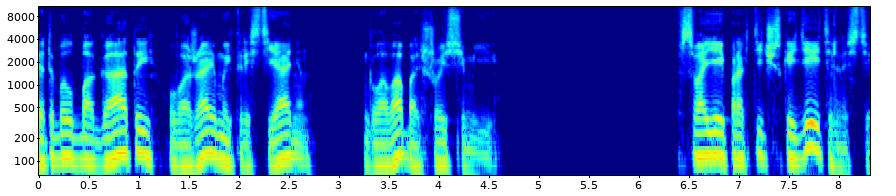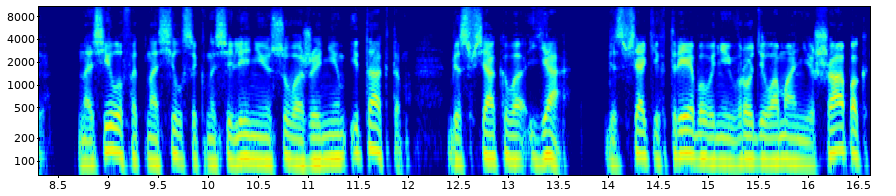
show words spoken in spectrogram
Это был богатый, уважаемый крестьянин, глава большой семьи. В своей практической деятельности Насилов относился к населению с уважением и тактом, без всякого «я», без всяких требований вроде ломания шапок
